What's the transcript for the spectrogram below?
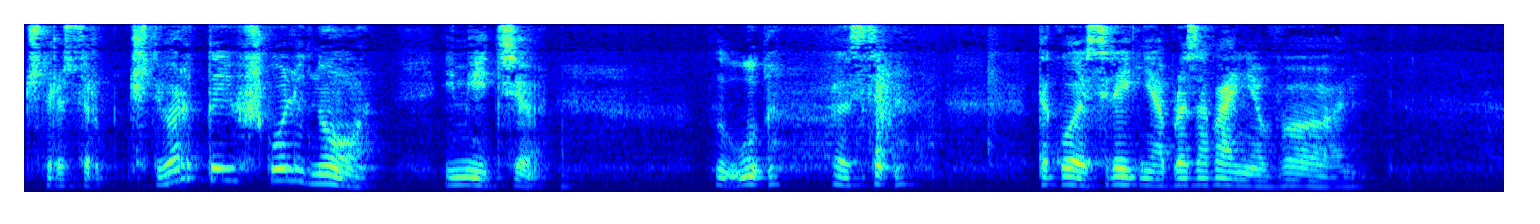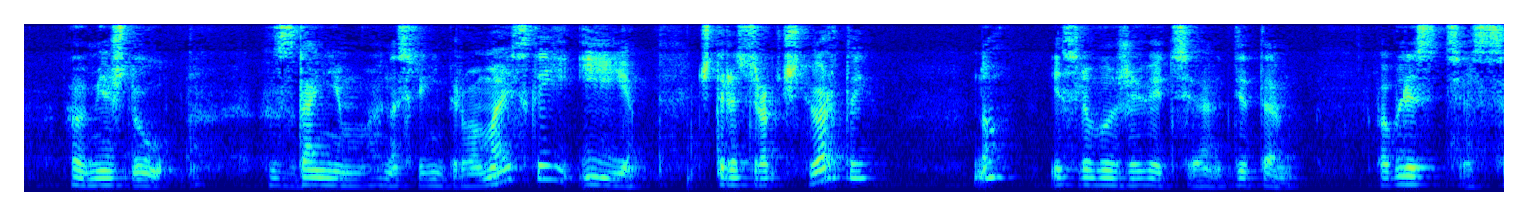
444 в школе, но иметь э, такое среднее образование в между зданием на Средней Первомайской и 444. Но если вы живете где-то поблизости с,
